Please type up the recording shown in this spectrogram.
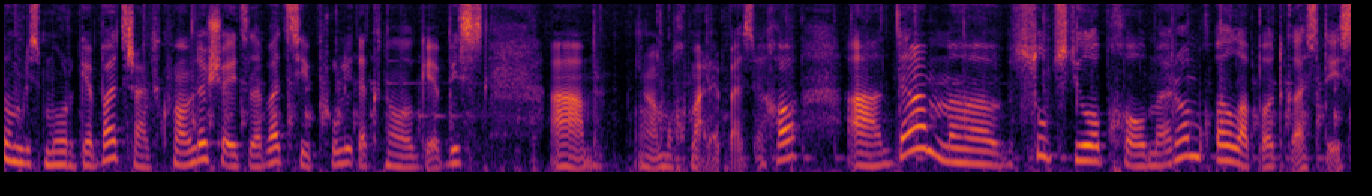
რომლის მორგებაც, რა თქმა უნდა, შეიძლება ციფრული ტექნოლოგიების მოხმარებაზე, ხო? და სულ ვცდილობ ხოლმე, რომ ყველა პოდკასტის,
